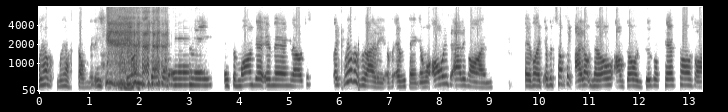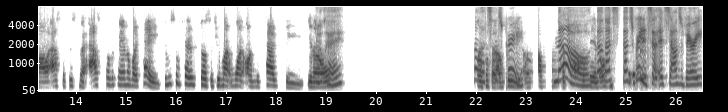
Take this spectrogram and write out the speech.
We have we have so many. We already think of anime, it's a manga in there, you know, just like we have a variety of everything, and we're always adding on. And like, if it's something I don't know, I'll go and Google characters, or I'll ask the person that asked for the fan of like, "Hey, give me some characters that you might want on the tag sheet." You know, Okay. No, Like that said, sounds great. I'm- I'm the No, no, that's that's great. It, sou- it sounds very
